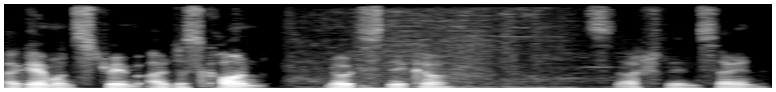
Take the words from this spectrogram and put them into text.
a game on stream, I just can't notice Nico. It's actually insane.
